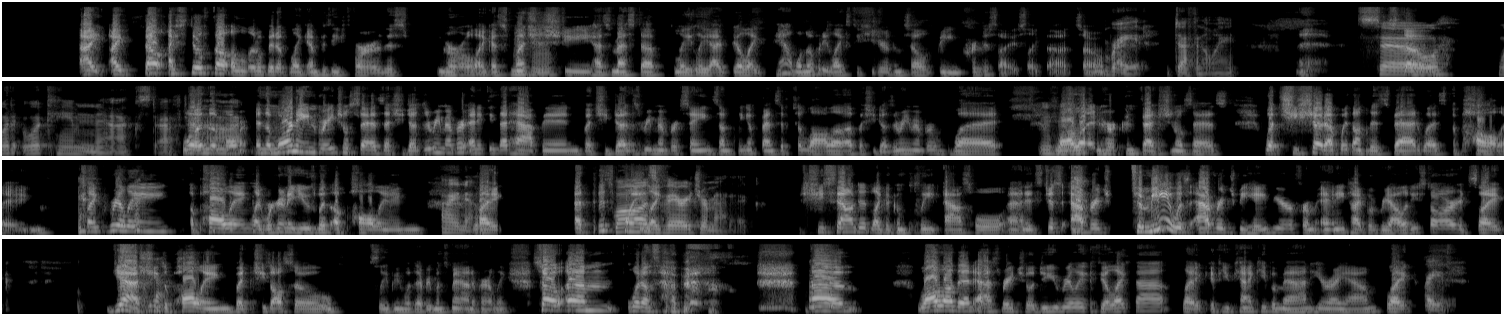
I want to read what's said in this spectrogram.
I I felt I still felt a little bit of like empathy for this girl. Like as much mm-hmm. as she has messed up lately, I feel like yeah, well, nobody likes to hear themselves being criticized like that. So right, definitely. So, so what what came next after? Well, in the mor- in the morning, Rachel says that she doesn't remember anything that happened, but she does remember saying something offensive to Lala, but she doesn't remember what. Mm-hmm. Lala in her confessional says what she showed up with on this bed was appalling. Like really appalling. Like we're gonna use with appalling. I know. Like at this Lala's point, like very dramatic she sounded like a complete asshole and it's just average to me it was average behavior from any type of reality star it's like yeah she's yeah. appalling but she's also sleeping with everyone's man apparently. So um what else happened? Um lala then asked rachel do you really feel like that? Like if you can't keep a man here i am. Like right.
